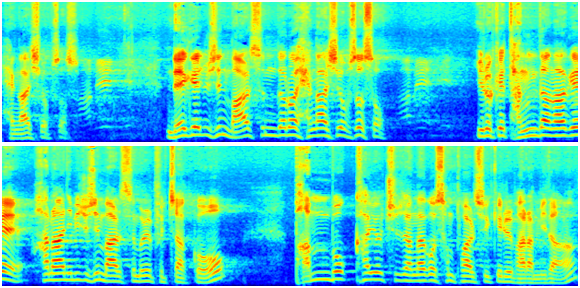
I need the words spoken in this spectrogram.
행하시옵소서. 내게 주신 말씀대로 행하시옵소서. 이렇게 당당하게 하나님이 주신 말씀을 붙잡고 반복하여 주장하고 선포할 수 있기를 바랍니다.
